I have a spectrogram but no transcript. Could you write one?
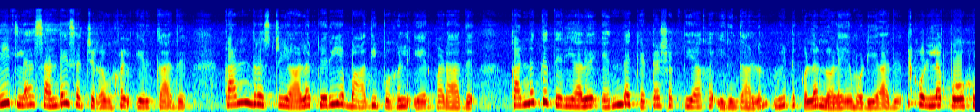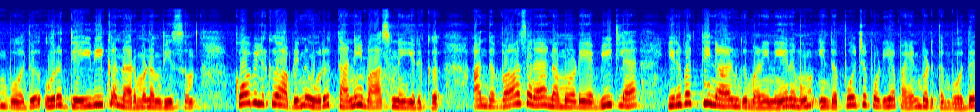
வீட்டில் சண்டை சச்சரவுகள் இருக்காது. கண் திருஷ்டியால் பெரிய பாதிப்புகள் ஏற்படாது. கண்ணுக்கு தெரியாத எந்த கெட்ட சக்தியாக இருந்தாலும் வீட்டுக்குள்ளே நுழைய முடியாது. வீட்டுக்குள்ளே போகும்போது ஒரு தெய்வீக நறுமணம் வீசும். கோவிலுக்கு அப்படின்னு ஒரு தனி வாசனை இருக்குது அந்த வாசனை நம்மளுடைய வீட்டில் இருபத்தி நான்கு மணி நேரமும் இந்த பூச்சை பொடியை பயன்படுத்தும் போது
